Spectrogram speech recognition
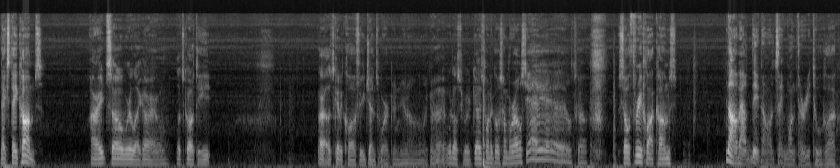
Next day comes. All right, so we're like, all right, well, let's go out to eat. All right, let's get a coffee. Jen's working, you know. Like, uh, what else? You guys want to go somewhere else? Yeah, yeah, yeah, let's go. So three o'clock comes. No, about you know, let's say 1.30, 2 o'clock.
